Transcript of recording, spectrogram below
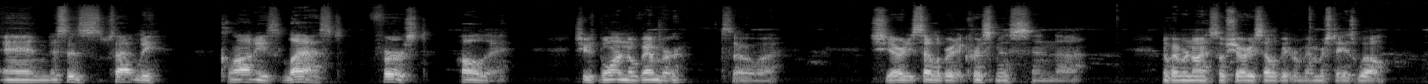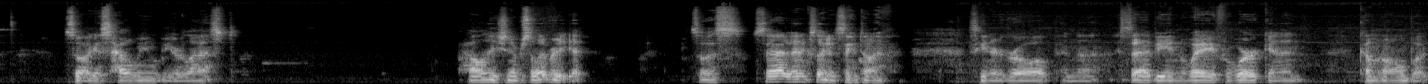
And this is sadly Kalani's last, first holiday. She was born in November, so uh, she already celebrated Christmas and uh, November 9th, so she already celebrated Remembrance Day as well. So I guess Halloween will be her last holiday she never celebrated yet. So it's sad and exciting at the same time. Seeing her grow up and uh, it's sad being away for work and then coming home, but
